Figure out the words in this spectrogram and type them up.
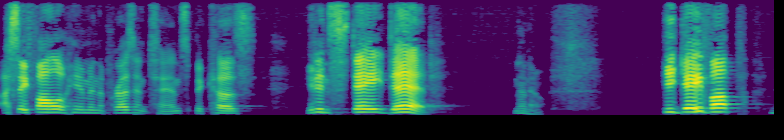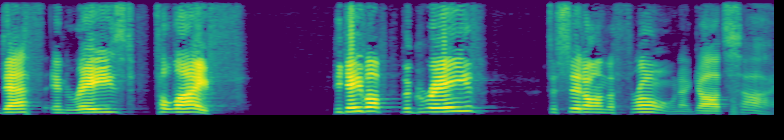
I say follow him in the present tense because he didn't stay dead. No, no. He gave up death and raised to life. He gave up the grave to sit on the throne at God's side.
